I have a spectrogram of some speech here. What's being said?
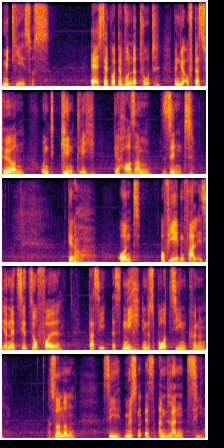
mit Jesus. Er ist der Gott, der Wunder tut, wenn wir auf das hören und kindlich gehorsam sind. Genau. Und auf jeden Fall ist ihr Netz jetzt so voll, dass sie es nicht in das Boot ziehen können, sondern sie müssen es an Land ziehen.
